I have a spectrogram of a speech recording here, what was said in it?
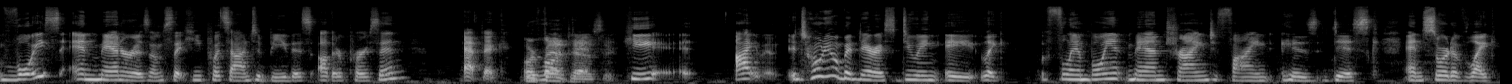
voice and mannerisms that he puts on to be this other person, epic, Or Loved it. fantastic. He, I Antonio Banderas doing a like flamboyant man trying to find his disc and sort of like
